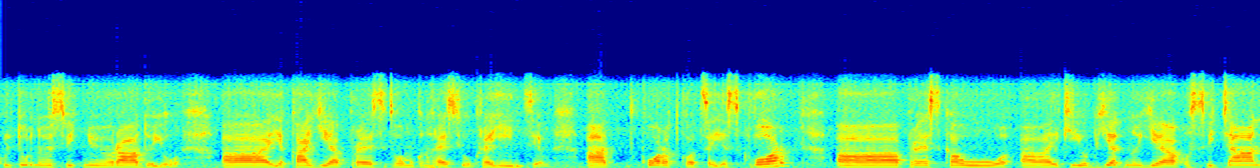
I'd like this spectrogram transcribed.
культурною освітньою радою, яка є при світовому конгресі українців. А коротко це є СКВОР а, при СКУ, який об'єднує освітян,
